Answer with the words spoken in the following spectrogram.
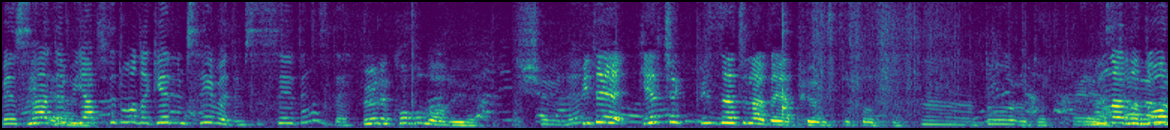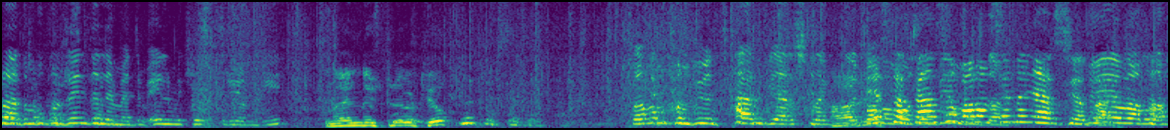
Ben sade bir yap dedim o da kendim sevmedim. Siz sevdiniz de. Böyle kokulu oluyor. Şöyle. Bir de gerçek pizzacılar da yapıyormuş bu sosu. Ha, doğrudur. Evet. Bunları da doğradım. Bugün rendelemedim. Elimi kestiriyorum diye. Bunun elinde üstüne örtü yok. Babamla bugün tarif yarışına gidiyor. Babam Esra oradan Cansu ben babam buradan. senden yarışıyor da. Eyvallah.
